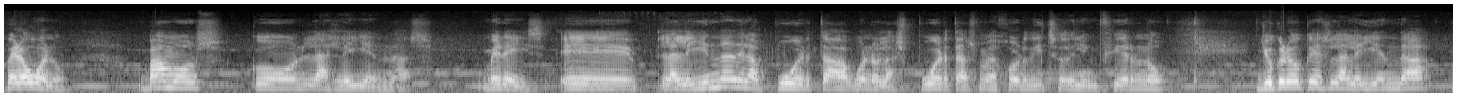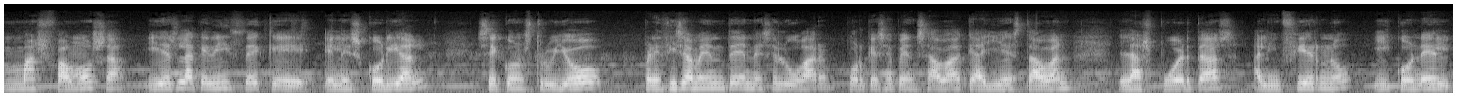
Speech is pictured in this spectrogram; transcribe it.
Pero bueno, vamos con las leyendas. Veréis, eh, la leyenda de la puerta, bueno, las puertas, mejor dicho, del infierno, yo creo que es la leyenda más famosa y es la que dice que el Escorial se construyó precisamente en ese lugar porque se pensaba que allí estaban las puertas al infierno y con él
